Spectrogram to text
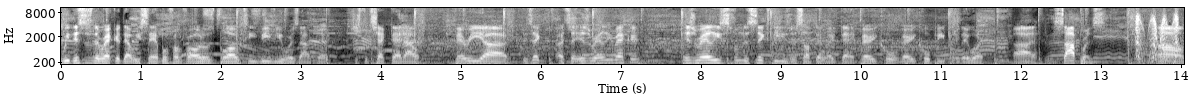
We this is the record that we sample from for all those blog TV viewers out there, just to check that out. Very uh, is that it's an Israeli record? Israelis from the '60s or something like that. Very cool, very cool people. They were uh, Sabras. Um,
